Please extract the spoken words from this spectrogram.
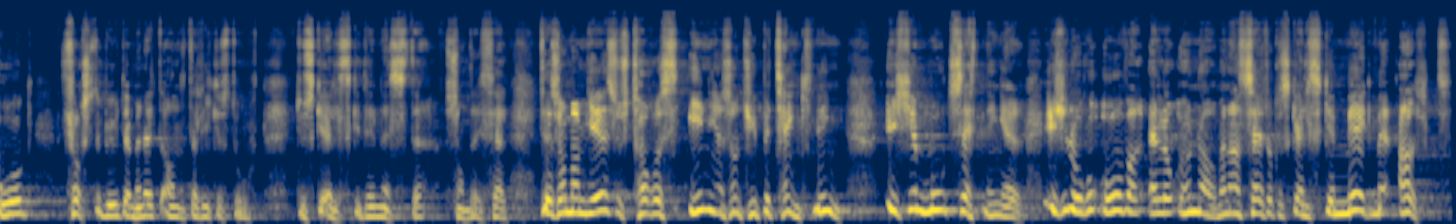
og første budet, men et annet er like stort. Du skal elske din neste som deg selv. Det er som om Jesus tar oss inn i en sånn type tenkning. Ikke motsetninger, ikke noe over eller under, men han sier at dere skal elske meg med alt.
